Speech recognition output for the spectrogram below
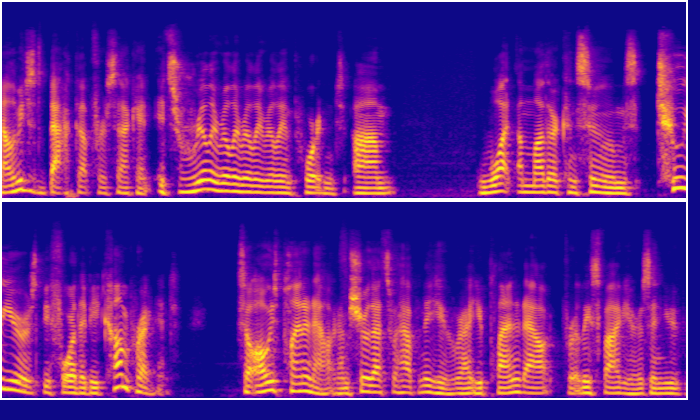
Now, let me just back up for a second. It's really, really, really, really important um, what a mother consumes two years before they become pregnant. So always plan it out. And I'm sure that's what happened to you, right? You planned it out for at least five years and you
